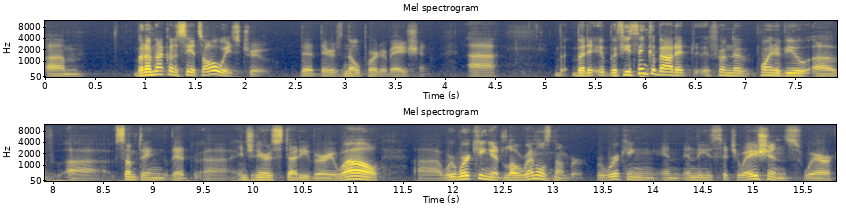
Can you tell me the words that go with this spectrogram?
Um, but I'm not going to say it's always true that there's no perturbation. Uh, but, but it, if you think about it from the point of view of uh, something that uh, engineers study very well, uh, we're working at low Reynolds number. We're working in, in these situations where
